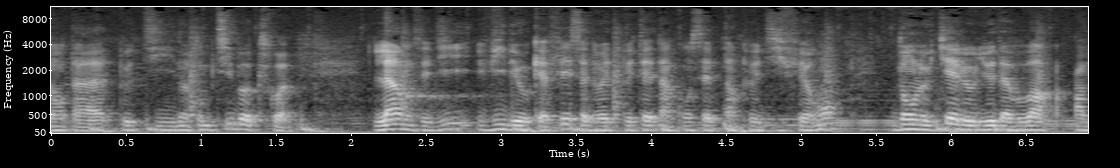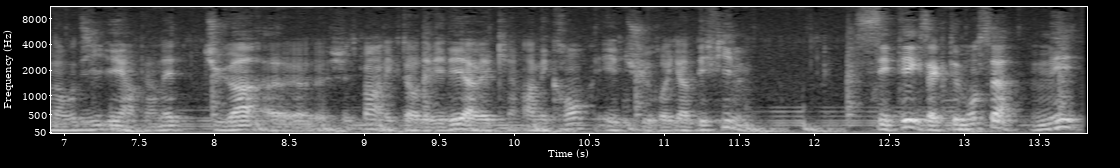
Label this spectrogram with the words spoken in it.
dans ta petit, dans ton petit box quoi. Là, on s'est dit, vidéo café, ça doit être peut-être un concept un peu différent, dans lequel, au lieu d'avoir un ordi et internet, tu as, euh, je sais pas, un lecteur DVD avec un écran et tu regardes des films. C'était exactement ça, mais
